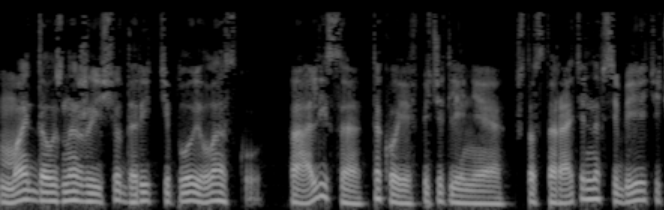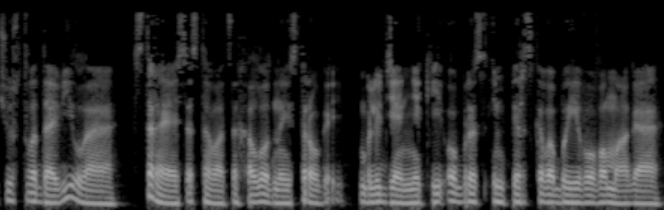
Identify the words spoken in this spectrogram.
мать должна же еще дарить тепло и ласку, а Алиса — такое впечатление, что старательно в себе эти чувства давила, стараясь оставаться холодной и строгой, блюдя некий образ имперского боевого мага.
